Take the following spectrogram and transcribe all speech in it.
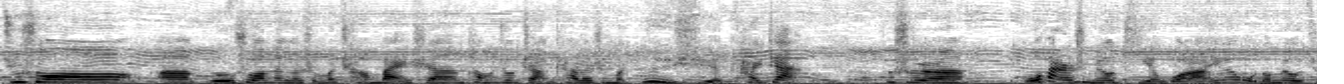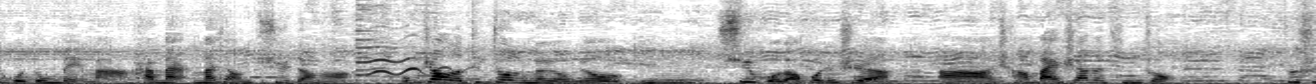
据说啊，比如说那个什么长白山，他们就展开了什么浴雪开战，就是。我反正是没有体验过啦，因为我都没有去过东北嘛，还蛮蛮想去的哈。我不知道我的听众里面有没有嗯去过的，或者是啊长白山的听众，就是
